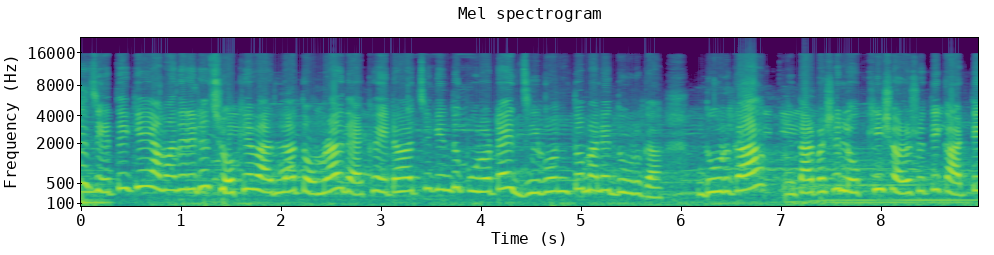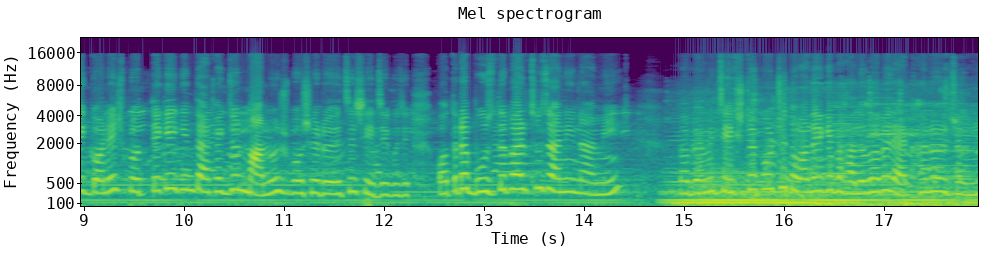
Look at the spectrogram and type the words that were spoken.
দিয়ে যেতে গিয়ে আমাদের এটা চোখে বাঁধলো তোমরাও দেখো, এটা হচ্ছে কিন্তু পুরোটাই জীবন্ত মানে দুর্গা। দুর্গা, তার পাশে লক্ষ্মী, সরস্বতী, কার্তিক, গণেশ, প্রত্যেকেই কিন্তু এক একজন মানুষ বসে রয়েছে সেজে গুজে কতটা বুঝতে পারছ জানি না আমি, তবে আমি চেষ্টা করছি তোমাদেরকে ভালোভাবে দেখানোর জন্য।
